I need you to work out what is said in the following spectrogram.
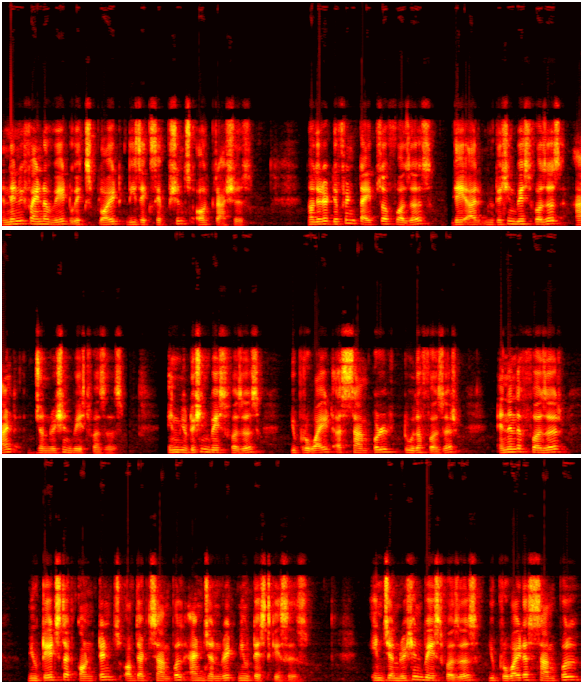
and then we find a way to exploit these exceptions or crashes. Now there are different types of fuzzers. They are mutation based fuzzers and generation based fuzzers. In mutation based fuzzers, you provide a sample to the fuzzer and then the fuzzer mutates the contents of that sample and generate new test cases. In generation based fuzzers, you provide a sample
